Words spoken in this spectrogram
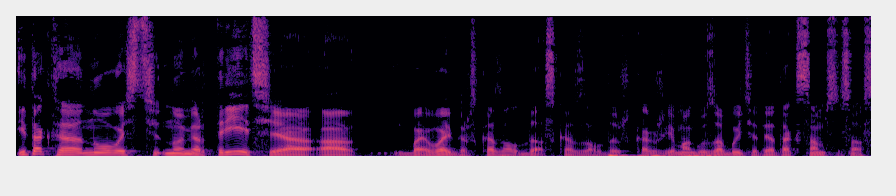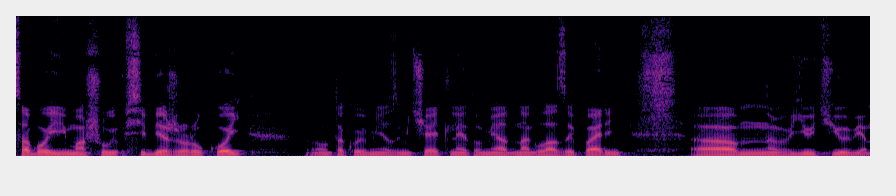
Итак, э, новость номер третья. А, Вайбер сказал? Да, сказал. Даже как же я могу забыть? Это я так сам с собой и машу себе же рукой он такой у меня замечательный, это у меня одноглазый парень э, в Ютьюбе.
